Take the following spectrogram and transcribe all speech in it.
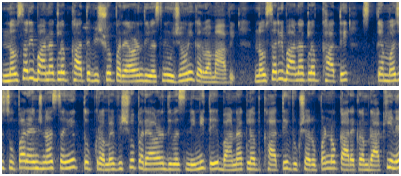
નવસારી બાના ક્લબ ખાતે વિશ્વ પર્યાવરણ દિવસની ઉજવણી કરવામાં આવી. નવસારી બાના ક્લબ ખાતે તેમજ સુપર રેન્જના સંયુક્ત ઉપક્રમે વિશ્વ પર્યાવરણ દિવસ નિમિત્તે બાના ક્લબ ખાતે વૃક્ષારોપણનો કાર્યક્રમ રાખીને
